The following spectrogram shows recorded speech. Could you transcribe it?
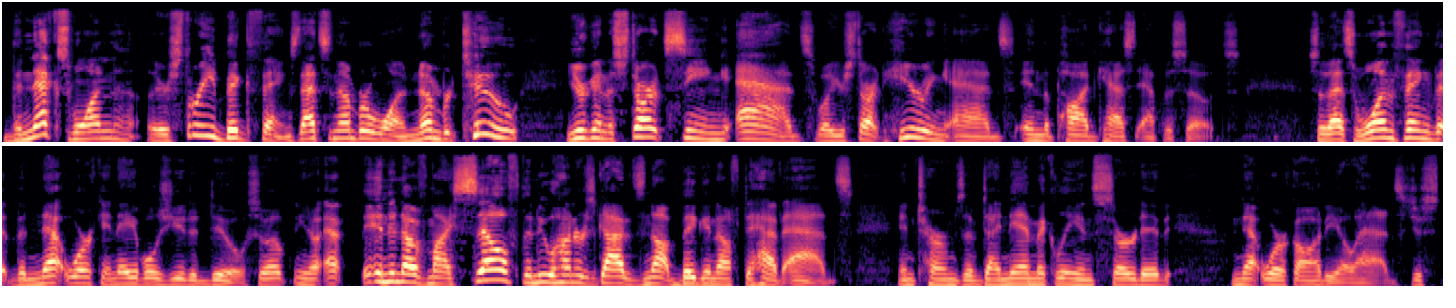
the next one, there's three big things. That's number one. Number two, you're going to start seeing ads, well, you start hearing ads in the podcast episodes. So that's one thing that the network enables you to do. So, you know, in and of myself, the New Hunter's Guide is not big enough to have ads in terms of dynamically inserted network audio ads. Just,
